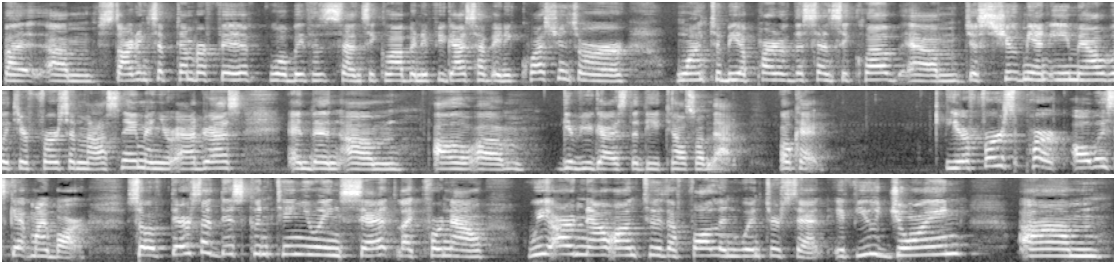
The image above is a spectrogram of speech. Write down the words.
But um, starting September 5th will be the Scentsy Club. And if you guys have any questions or want to be a part of the Scentsy Club, um, just shoot me an email with your first and last name and your address. And then um, I'll um, give you guys the details on that. Okay. Your first perk, always get my bar. So if there's a discontinuing set, like for now, we are now onto the fall and winter set. If you join um,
